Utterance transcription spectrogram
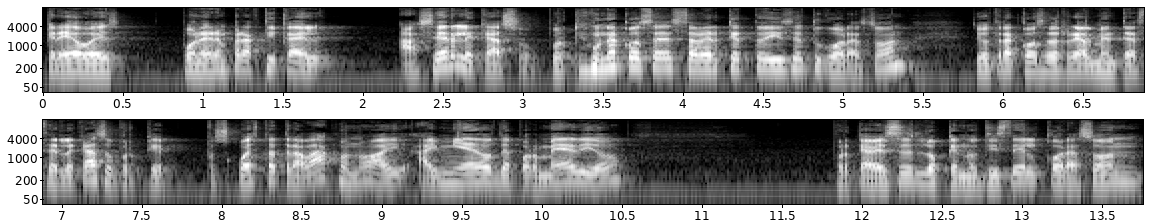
creo, es poner en práctica el hacerle caso. Porque una cosa es saber qué te dice tu corazón y otra cosa es realmente hacerle caso, porque pues cuesta trabajo, ¿no? Hay, hay miedos de por medio, porque a veces lo que nos dice el corazón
